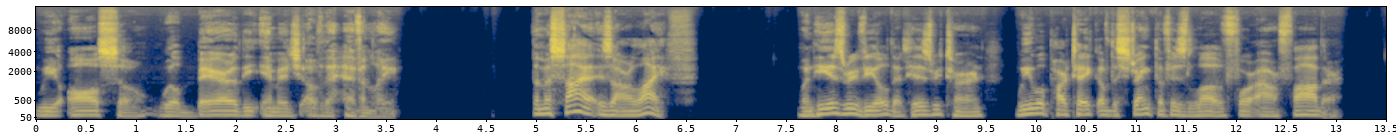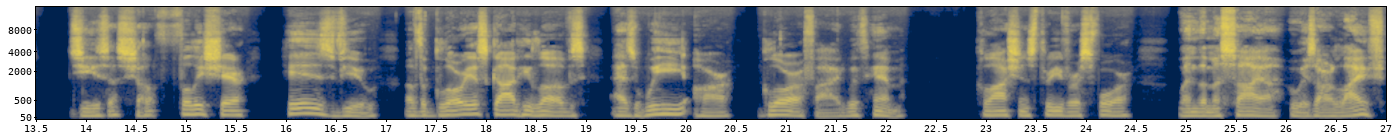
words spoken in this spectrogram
we also will bear the image of the heavenly. The Messiah is our life. When he is revealed at his return, we will partake of the strength of his love for our Father. Jesus shall fully share his view of the glorious God he loves as we are glorified with him. Colossians 3, verse 4 When the Messiah, who is our life,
